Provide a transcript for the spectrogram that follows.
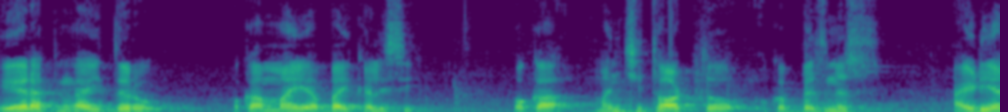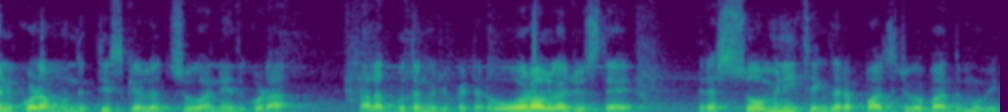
ఏ రకంగా ఇద్దరు ఒక అమ్మాయి అబ్బాయి కలిసి ఒక మంచి థాట్తో ఒక బిజినెస్ ఐడియాని కూడా ముందుకు తీసుకెళ్ళొచ్చు అనేది కూడా చాలా అద్భుతంగా చూపెట్టారు. ఓవరాల్గా చూస్తే there are so many things that are positive about the movie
